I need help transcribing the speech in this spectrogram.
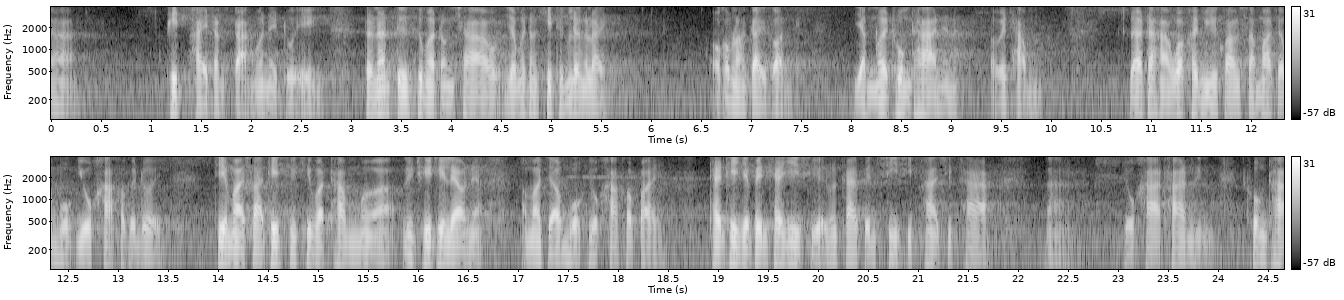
นะพิษภัยต่าง ๆ ไว้ในตัวเอง ดังนั้นตื่นขึ้นมาตอนเช้า ยังไม่ต้องคิดถึงเรื่องอะไร ออกกำลังกายก่อน อย่างน้อยท่วงท่าเนี่ยนะเอาไปทำแล้วถ้าหากว่าใครมีความสามารถจะบวกโยคะเข้าไปด้วย ที่มาสาธิตอยู่ที่วัดถ้ำเมื่อฤทีที่แล้วเนี่ยเอามาจะบวกโยคะเข้าไป แทนที่จะเป็นแค่ยี่สิบเอ็ดมันกลายเป็นสี่สิบห้าสิบท่า โยคะท่าหนึ่งท่วงท่า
